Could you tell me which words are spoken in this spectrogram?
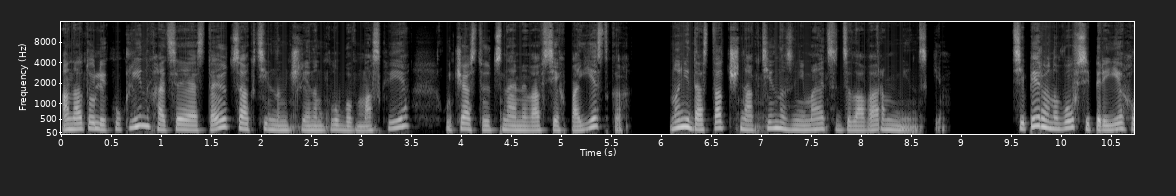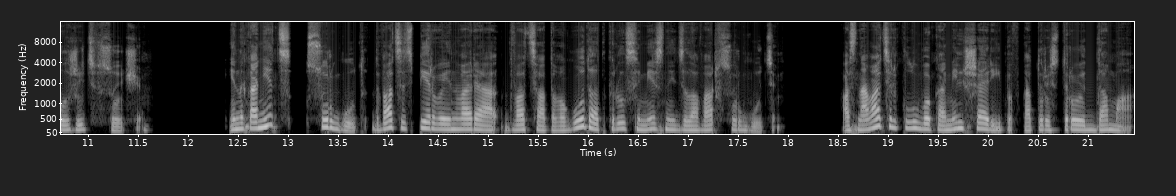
Анатолий Куклин, хотя и остается активным членом клуба в Москве, участвует с нами во всех поездках, но недостаточно активно занимается деловаром в Минске. Теперь он вовсе переехал жить в Сочи. И, наконец, Сургут. 21 января 2020 года открылся местный деловар в Сургуте. Основатель клуба Камиль Шарипов, который строит дома.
